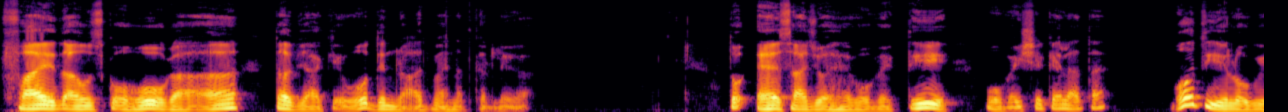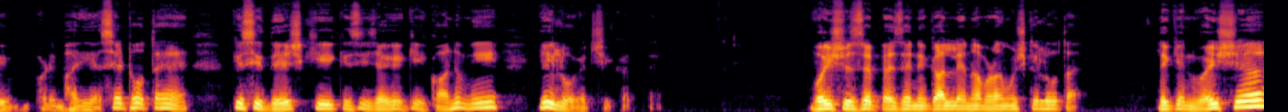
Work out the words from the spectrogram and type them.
फ़ायदा उसको होगा, तब जाके वो दिन रात मेहनत कर लेगा। तो ऐसा जो है वो व्यक्ति, वो वैश्य कहलाता है। बहुत ही ये लोग भी बड़े भारी एसेट होते हैं किसी देश की, किसी जगह की इकोनॉमी यही लोग अच्छी करते हैं। वैश्य से पैसे निकाल लेना बड़ा मुश्किल होता है, लेकिन वैश्य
